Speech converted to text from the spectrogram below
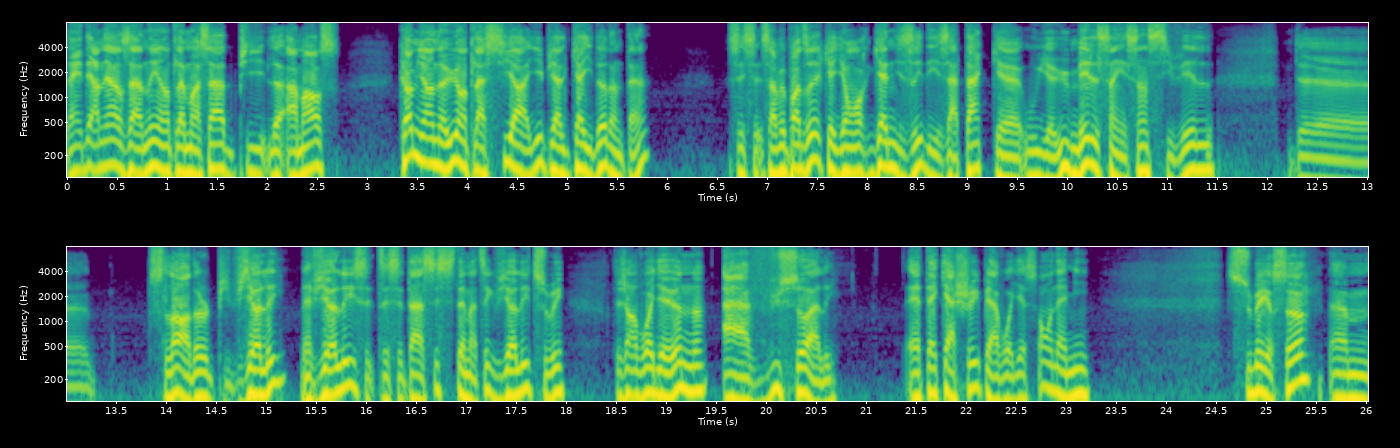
dans les dernières années entre le Mossad et le Hamas comme il y en a eu entre la CIA et Al-Qaïda dans le temps, ça ne veut pas dire qu'ils ont organisé des attaques euh, où il y a eu 1500 civils de slaughter puis violés. Mais violés, c'était assez systématique. Violés, tués. J'en voyais une, elle a vu ça aller. Elle était cachée, puis elle voyait son ami subir ça. Euh,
